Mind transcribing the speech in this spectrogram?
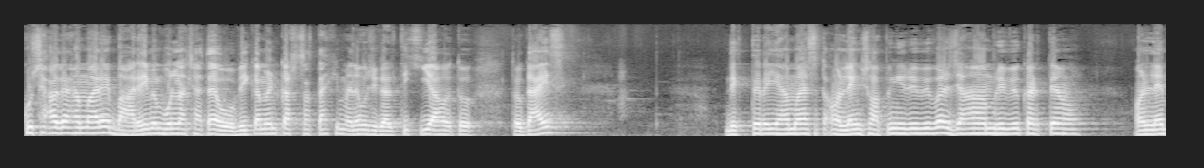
कुछ अगर हमारे बारे में बोलना चाहता है, वो भी कमेंट कर सकता है कि मैंने कुछ गलती किया हो तो। तो गाइज़ देखते रहिए हमारे साथ ऑनलाइन शॉपिंग रिव्यूवर जहाँ हम रिव्यू करते हैं। ऑनलाइन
